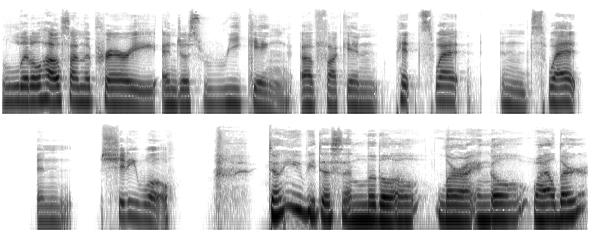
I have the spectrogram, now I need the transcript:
Little House on the Prairie and just reeking of fucking pit sweat and sweat and shitty wool. Don't you be dissing little Laura Ingalls Wilder?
